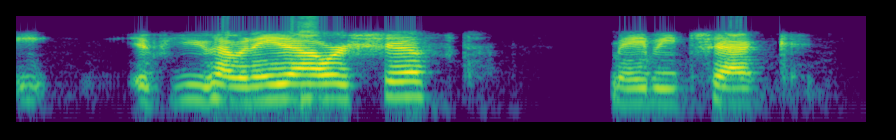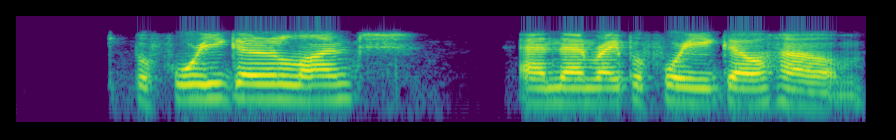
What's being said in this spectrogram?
if you have an eight hour shift maybe check before you go to lunch and then right before you go home.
